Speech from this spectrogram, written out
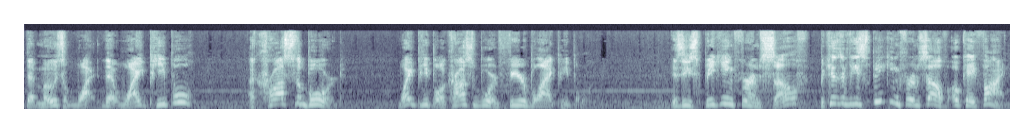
That most white that white people across the board, white people across the board fear black people. Is he speaking for himself? Because if he's speaking for himself, okay, fine.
